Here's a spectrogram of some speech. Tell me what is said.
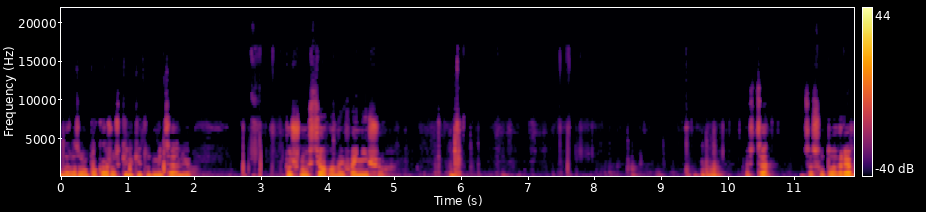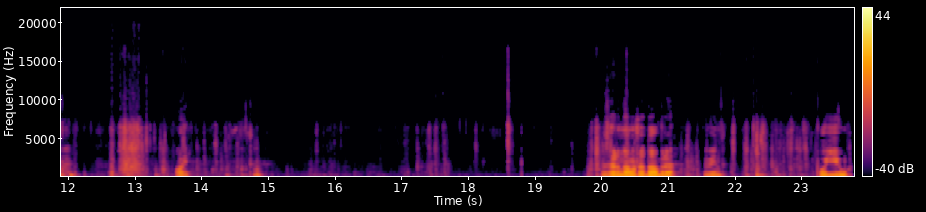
Зараз вам покажу, скільки тут міцелію. Почну з цього найфайнішого. Ось це, це суто греб. Ой. Зерно вже добре він поїв.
